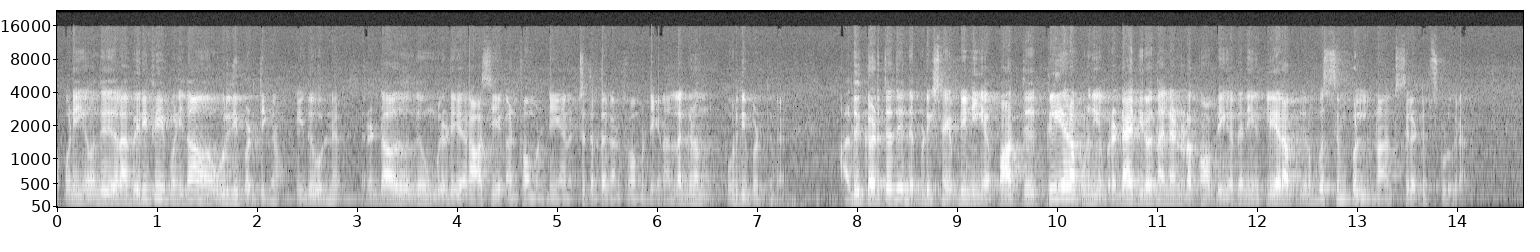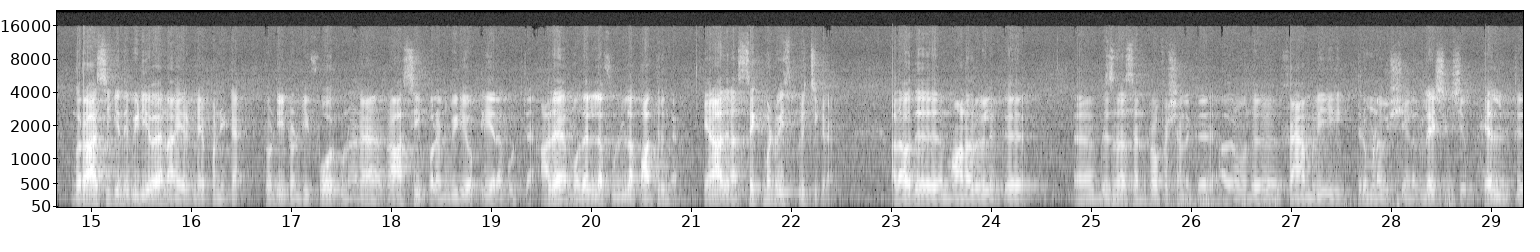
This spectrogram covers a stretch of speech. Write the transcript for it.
அப்போ நீங்கள் வந்து இதெல்லாம் வெரிஃபை பண்ணி தான் உறுதிப்படுத்திக்கணும். இது ஒன்று ரெண்டாவது வந்து உங்களுடைய ராசியை கன்ஃபார்ம் பண்ணிட்டீங்க நட்சத்திரத்தை கன்ஃபார்ம் பண்ணிட்டீங்கன்னா லக்னம் உறுதிப்படுத்துங்க. அதுக்கு அடுத்தது இந்த ப்ரிடிக்ஷனை எப்படி நீங்கள் பார்த்து கிளியராக புரிஞ்சுங்க. இப்போ ரெண்டாயிரத்தி இருபது என்ன நடக்கும் அப்படிங்கிறத நீங்கள் கிளியராக புரிஞ்சு ரொம்ப சிம்பிள் நான் சில டிப்ஸ் கொடுக்குறேன். உங்கள் ராசிக்கு இந்த வீடியோவை நான் ஏற்கனவே பண்ணிட்டேன். டுவெண்ட்டி டுவெண்ட்டி ஃபோருக்குண்டான ராசி பலன் வீடியோ கிளியராக கொடுத்துட்டேன். அதை முதல்ல ஃபுல்லாக பார்த்துருங்க. ஏன்னா அதை நான் செக்மெண்ட் வைஸ் பிரிச்சுக்கிறேன். அதாவது மாணவர்களுக்கு பிஸ்னஸ் அண்ட் ப்ரொஃபஷனுக்கு அதில் வந்து ஃபேமிலி திருமண விஷயங்கள் relationship health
